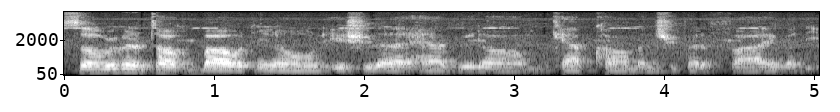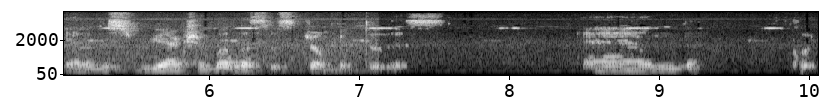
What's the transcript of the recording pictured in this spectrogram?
So we're going to talk about, you know, an issue that I have with um, Capcom and Street Fighter 5 at the end of this reaction, but let's just jump into this. And click.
